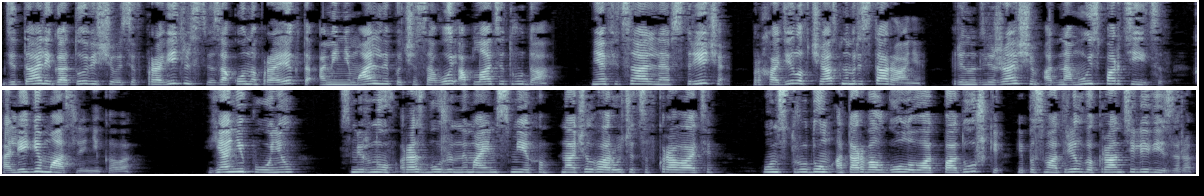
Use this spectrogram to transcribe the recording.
детали готовящегося в правительстве законопроекта о минимальной почасовой оплате труда. Неофициальная встреча проходила в частном ресторане, принадлежащем одному из партийцев, коллеге Масленникова. Я не понял, Смирнов, разбуженный моим смехом, начал ворочаться в кровати. Он с трудом оторвал голову от подушки и посмотрел в экран телевизора.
